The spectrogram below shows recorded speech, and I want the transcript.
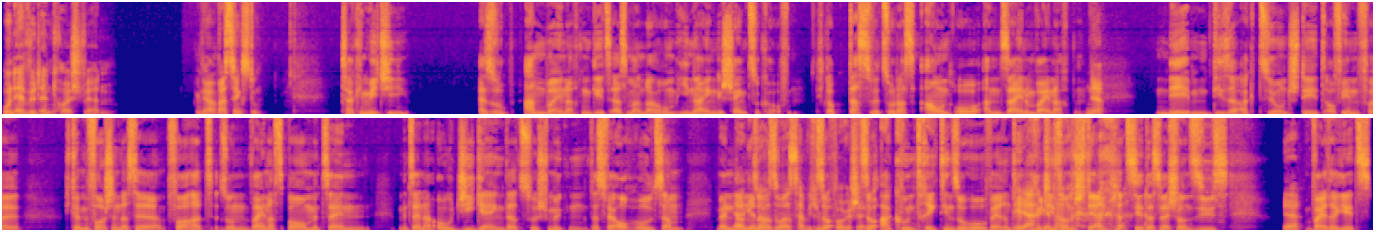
Und er wird enttäuscht werden. Ja. Was denkst du? Takemichi, also an Weihnachten geht es erstmal darum, Hina ein Geschenk zu kaufen. Ich glaube, das wird so das A und O an seinem Weihnachten. Ja. Neben dieser Aktion steht auf jeden Fall, ich könnte mir vorstellen, dass er vorhat, so einen Weihnachtsbaum mit, seinen, mit seiner OG-Gang da zu schmücken. Das wäre auch wholesome, wenn Ja, dann genau so, sowas habe ich so, mir vorgestellt. so Akun trägt ihn so hoch, während Ja, Takemichi genau. so einen Stern platziert. Das wäre schon süß. Ja. Weiter geht's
